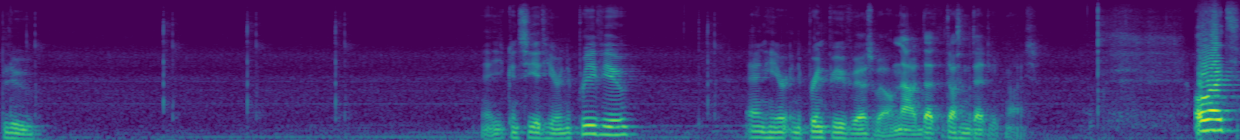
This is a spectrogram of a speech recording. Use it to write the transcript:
blue. And you can see it here in the preview and here in the print preview as well. Now that doesn't that look nice? All right.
